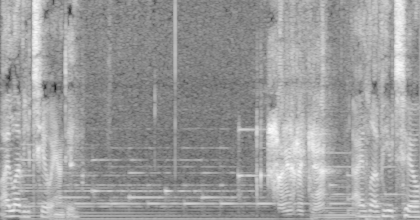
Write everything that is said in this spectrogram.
I love you too, Andy. Say it again. I love you too.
